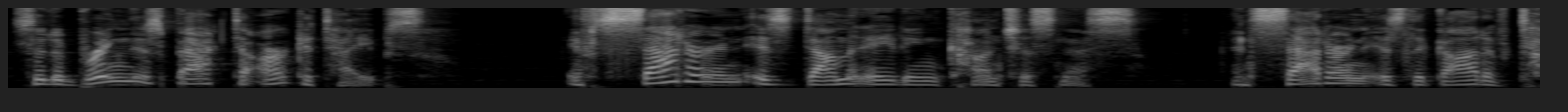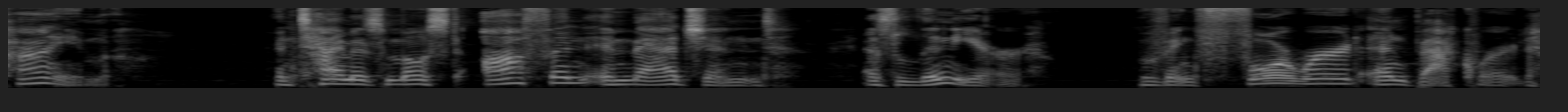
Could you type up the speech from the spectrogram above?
So, to bring this back to archetypes, if Saturn is dominating consciousness, and Saturn is the god of time, and time is most often imagined as linear, moving forward and backward.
